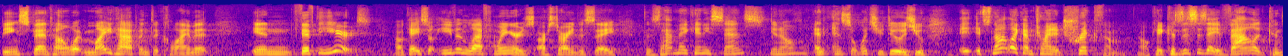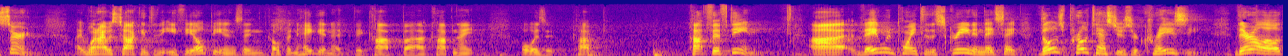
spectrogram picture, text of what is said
being spent on what might happen to climate in 50 years. Okay, so even left wingers are starting to say, does that make any sense? You know, and, and so what you do is you, it, it's not like I'm trying to trick them, okay, because this is a valid concern. When I was talking to the Ethiopians in Copenhagen at the COP, uh, COP night, what was it, COP, COP 15, uh, they would point to the screen and they'd say, those protesters are crazy. They're all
